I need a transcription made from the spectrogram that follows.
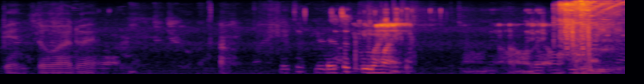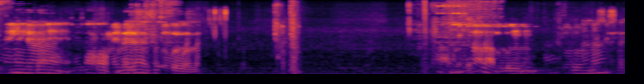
เปลี่ยนตัวด้วยเดี๋ยวจะกินเดี๋ยวจะกิวใหม่เอาเอาเลยเลยเอาเอาไม่ได้ออกไม่ได้สักตัวเลยขาดจะขับลุนลุนน่าใส่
